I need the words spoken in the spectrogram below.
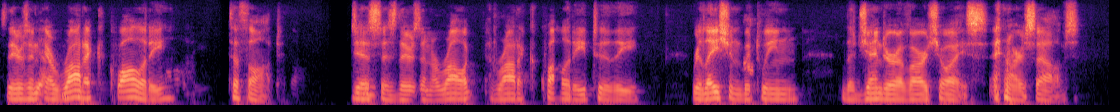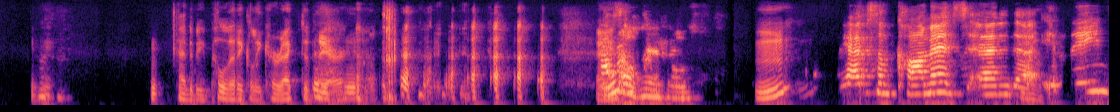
So there's an Yeah. erotic quality to thought, just as there's an erotic, erotic quality to the relation between the gender of our choice and ourselves. Had to be politically corrected there. Awesome. Hmm? We have some comments, and uh, Elaine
